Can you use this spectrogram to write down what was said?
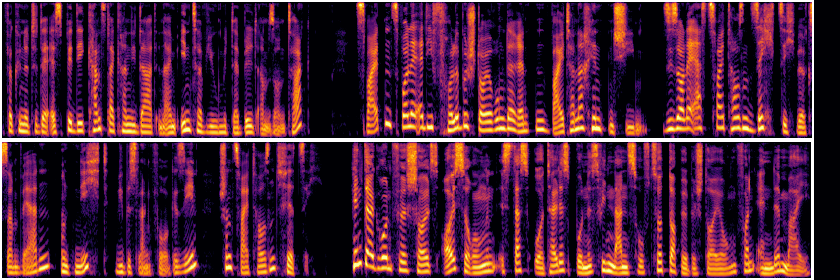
verkündete der SPD-Kanzlerkandidat in einem Interview mit der Bild am Sonntag. Zweitens wolle er die volle Besteuerung der Renten weiter nach hinten schieben. Sie solle erst 2060 wirksam werden und nicht, wie bislang vorgesehen, schon 2040. Hintergrund für Scholz Äußerungen ist das Urteil des Bundesfinanzhofs zur Doppelbesteuerung von Ende Mai.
